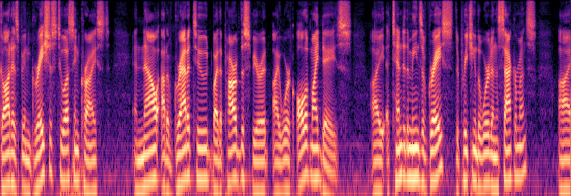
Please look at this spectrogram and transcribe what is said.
God has been gracious to us in Christ, and now out of gratitude by the power of the Spirit, I work all of my days. I attend to the means of grace, the preaching of the word and the sacraments. I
